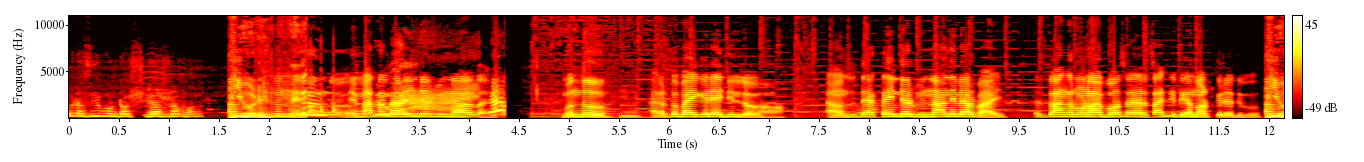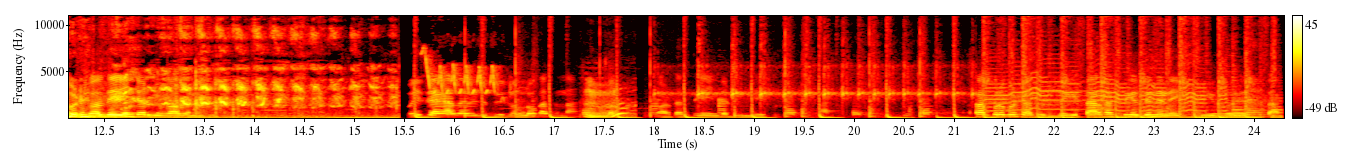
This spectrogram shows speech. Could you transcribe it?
পুরো জীবনটা শেষ আমার। এই জন্যে এই মাথা করে ইন্টারভিউ নেওয়া যায়। বন্ধু আমার তো বাইকের এই দিল। এখন যদি একটা ইন্টারভিউ না নিবে আর পাই তো আমার মনে হয় বস আর চাকরি থেকে নট করে দিব। চল দিয়ে ইন্টারভিউ পাবে নাকি? ওই জায়গা ওই যে দুইজন লোক আছে না? ওর কাছ থেকে ইন্টারভিউ নিয়েছি খারাপ করে বসে আছে দেখি তার কাছ থেকে জেনে নেই কি হয়েছে। তার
